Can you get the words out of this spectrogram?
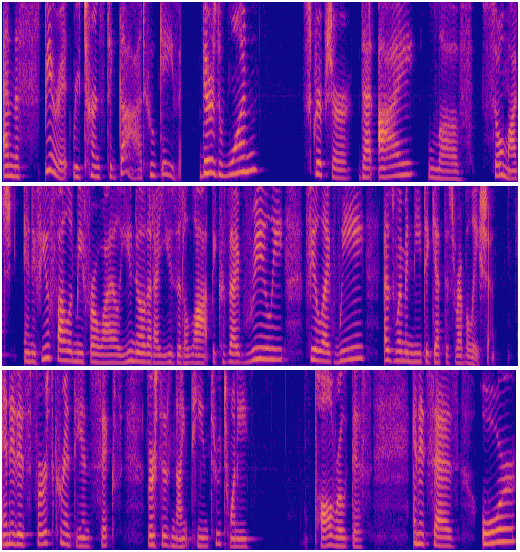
and the spirit returns to God who gave it." There's one scripture that I love so much. And if you followed me for a while, you know that I use it a lot because I really feel like we as women need to get this revelation. And it is 1 Corinthians 6, verses 19 through 20. Paul wrote this, and it says, Or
